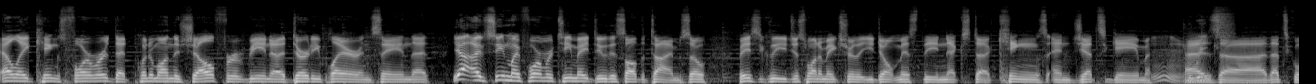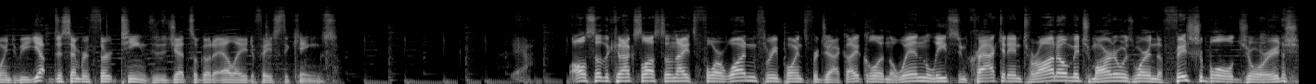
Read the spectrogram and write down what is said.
LA Kings forward that put him on the shelf for being a dirty player and saying that, yeah, I've seen my former teammate do this all the time. So basically, you just want to make sure that you don't miss the next uh, Kings and Jets game, as uh, that's going to be, yep, December 13th. The Jets will go to LA to face the Kings. Yeah. Also, the Canucks lost to the Knights 4 1. Three points for Jack Eichel in the win. Leafs and Kraken in Toronto. Mitch Marner was wearing the fishbowl, George.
